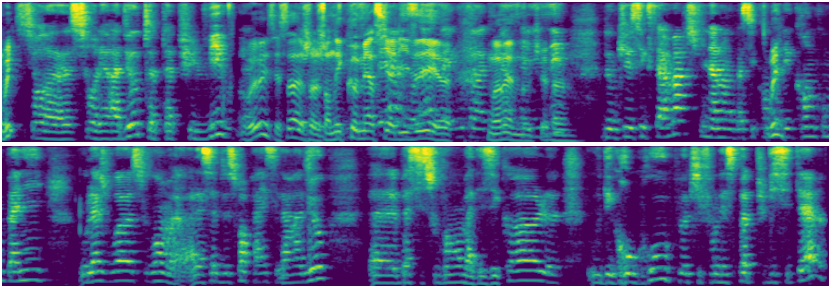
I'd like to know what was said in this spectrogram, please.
Oui. sur euh, sur les radios. Toi, tu as pu le vivre. Oui, oui, c'est ça, j'en ai commercialisé Voilà, euh, moi-même. Donc, euh, Donc euh, c'est que ça marche finalement parce que quand Oui. t'as des grandes compagnies où là je vois souvent bah, à la salle de sport pareil c'est la radio euh, bah, c'est souvent bah, des écoles ou des gros groupes qui font des spots publicitaires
